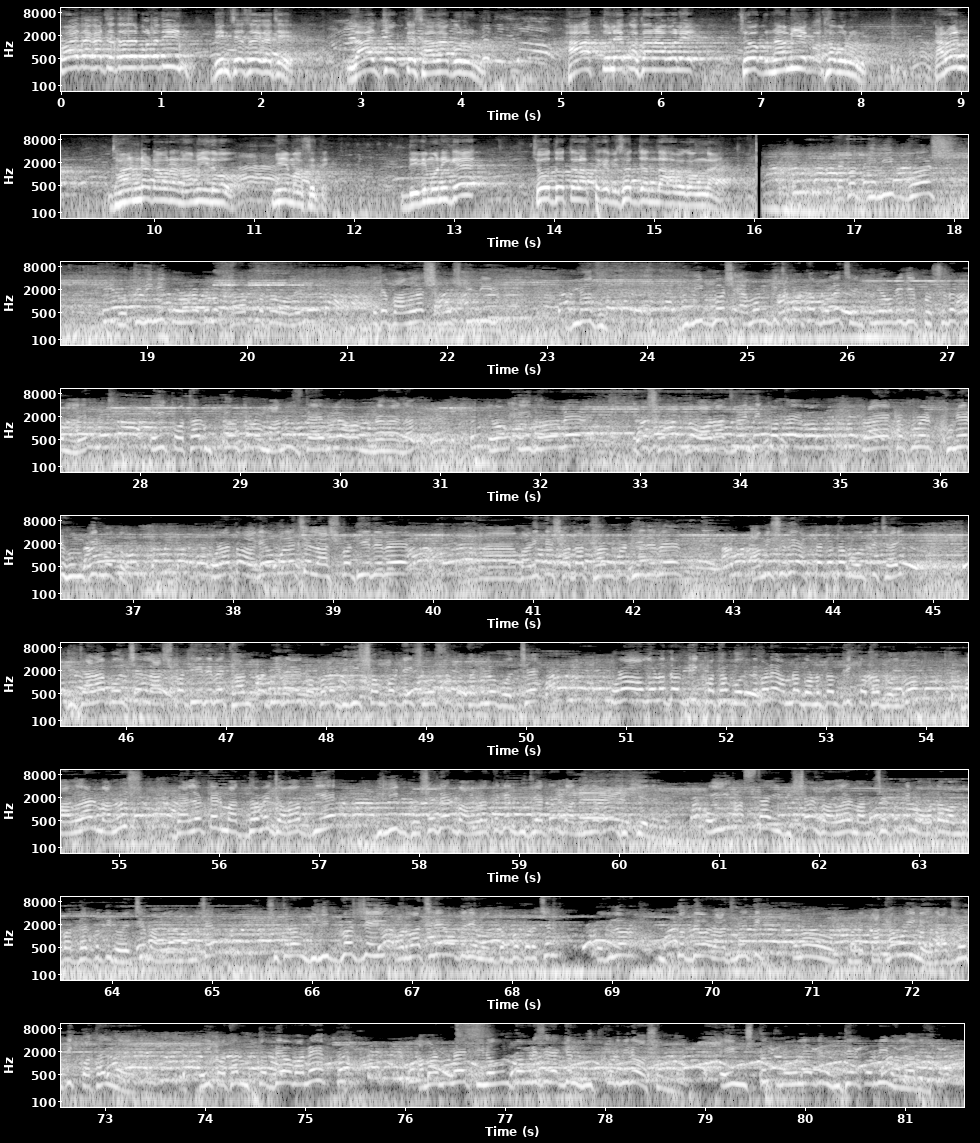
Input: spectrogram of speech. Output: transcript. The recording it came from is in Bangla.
ভয় দেখাচ্ছে, তাদের বলে দিন। দিন শেষ হয়ে গেছে। লাল চোখকে সাদা করুন। হাত তুলে কথা না বলে চোখ নামিয়ে কথা বলুন। কারণ ঝান্ডাটা আমরা নামিয়ে দেবো মে মাসেতে। দিদিমণিকে চৌদ্দ তলার থেকে বিসর্জন দেওয়া হবে গঙ্গায়। দেখো, দিলীপ ঘোষ প্রতিদিনই কোনো না কোনো খারাপ কথা বলেন এটা বাংলার সংস্কৃতির বিরোধী। দিলীপ ঘোষ এমন কিছু কথা বলেছেন, তুমি আমাকে যে প্রশ্নটা করলে কথার উত্তর কোনো মানুষ দেয় বলে আমার মনে হয় না। এবং এই ধরনের এটা সম্পূর্ণ অরাজনৈতিক কথা এবং প্রায় এক রকমের খুনের হুমকির মতো। ওরা তো আগেও বলেছে, লাশ পাঠিয়ে দেবে বাড়িতে সাদা থান পাঠিয়ে দেবে। আমি শুধু একটা কথা বলতে চাই যে যারা বলছে লাশ পাঠিয়ে দেবে, থান পাঠিয়ে দেবে, কখনো দিদির সম্পর্কে এই সমস্ত কথাগুলো বলছে, ওরা অগণতান্ত্রিক কথা বলতে পারে, আমরা গণতান্ত্রিক কথা বলব। বাংলার মানুষ ব্যালটের মাধ্যমে জবাব দিয়ে দিলীপ ঘোষেদের বাংলা থেকে গুজরাটের গান্ধীনগরে ঢুকিয়ে দেবে। এই আস্থা, এই বিশ্বাস বাংলার মানুষের প্রতি, মমতা বন্দ্যোপাধ্যায়ের প্রতি রয়েছে বাংলার মানুষের। সুতরাং দিলীপ ঘোষ যে এই অর্বাচীনের মতো যে মন্তব্য করেছেন, এগুলোর উত্তর দেওয়া রাজনৈতিক কোনো মানে কাঠামোই নেই, রাজনৈতিক কথাই নয় এই কথার উত্তর দেওয়া মানে আমার মনে হয় তৃণমূল কংগ্রেসের একজন বুথ কর্মীরও অসম্ভব এই উত্তর তৃণমূলের একজন বুথের কর্মী ভালোভাবে।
